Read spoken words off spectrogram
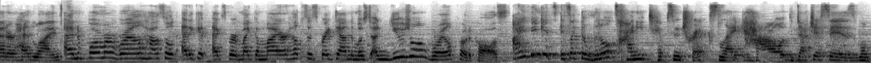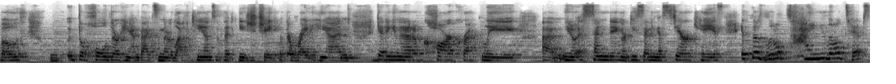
better headlines. And former royal household etiquette expert Myka Meier helps us break down the most unusual royal protocols. I think it's it's like the little tiny tips and tricks, like how the duchesses will both they'll hold their handbags in their left hand so that you shake with the right hand, getting in and out of car correctly, um, you know, ascending or descending a staircase. It's those little tiny little tips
